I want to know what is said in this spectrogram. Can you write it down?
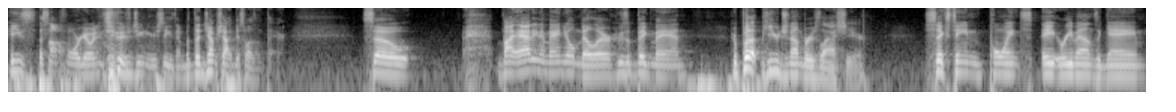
He's a sophomore going into his junior season, but the jump shot just wasn't there. So, by adding Emmanuel Miller, who's a big man, who put up huge numbers last year 16 points, 8 rebounds a game.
